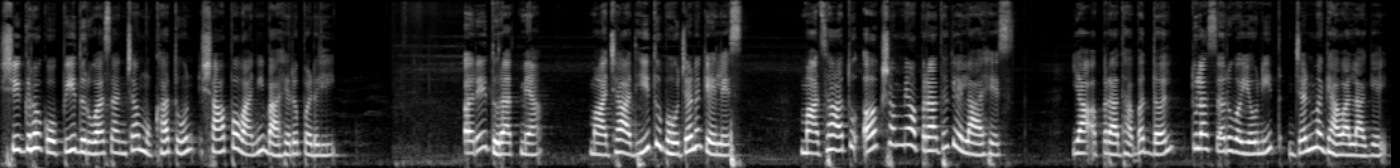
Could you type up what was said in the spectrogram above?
शीघ्र गोपी दुर्वासांच्या मुखातून शापवाणी बाहेर पडली. अरे दुरात्म्या माझ्या आधी तू भोजन केलेस. माझा तू अक्षम्य अपराध केला आहेस. या अपराधाबद्दल तुला सर्व योनीत जन्म घ्यावा लागेल.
